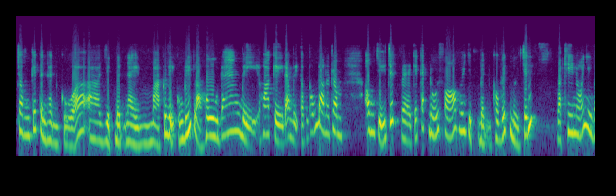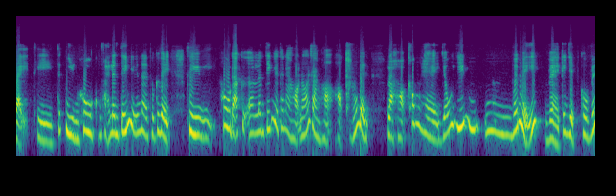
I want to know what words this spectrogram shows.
trong cái tình hình của à, dịch bệnh này mà quý vị cũng biết là WHO đang bị Hoa Kỳ đang bị tổng thống Donald Trump ông chỉ trích về cái cách đối phó với dịch bệnh Covid-19 và khi nói như vậy thì tất nhiên WHO cũng phải lên tiếng như thế này thưa quý vị. Thì WHO đã uh, lên tiếng như thế nào? Họ nói rằng họ họ khẳng định là họ không hề giấu giếm với Mỹ về cái dịch Covid-19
